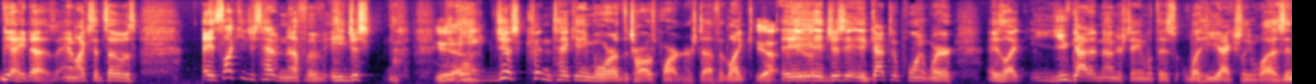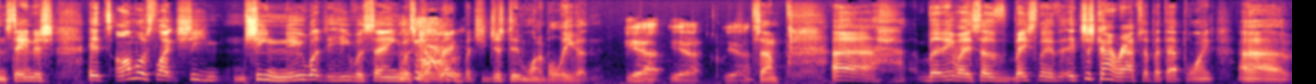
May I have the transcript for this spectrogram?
Yeah, he does. And like I said, so it was. It's like he just had enough of. He just. Yeah. He, he just couldn't take any more of the Charles Partner stuff. It, like. Yeah, It, yeah. it just it got to a point where it's like you've got to understand what this what he actually was. And Standish, it's almost like she she knew what he was saying was correct, but she just didn't want to believe it. yeah yeah yeah So, uh, but anyway, so basically, it just kind of wraps up at that point. Uh,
